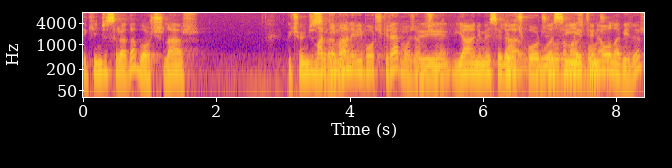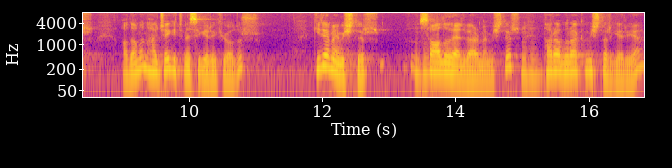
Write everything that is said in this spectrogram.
İkinci sırada borçlar. Üçüncü Maddi sırada manevi borç girer mi hocam e, içine? yani mesela Oruç borcu, vasiyeti ne olabilir? Adamın hacca gitmesi gerekiyordur. Gidememiştir. Sağlığı el vermemiştir. Para bırakmıştır geriye.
